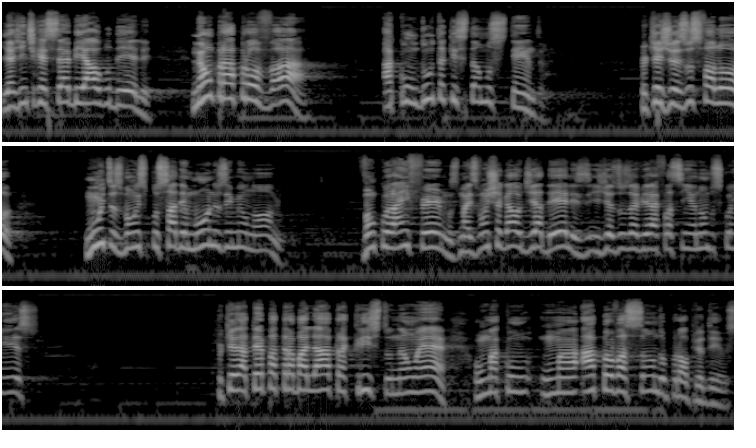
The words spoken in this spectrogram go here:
e a gente recebe algo dele, não para aprovar a conduta que estamos tendo, porque Jesus falou: muitos vão expulsar demônios em meu nome, vão curar enfermos, mas vão chegar o dia deles e Jesus vai virar e falar assim: Eu não vos conheço. Porque até para trabalhar para Cristo não é uma, uma aprovação do próprio Deus.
